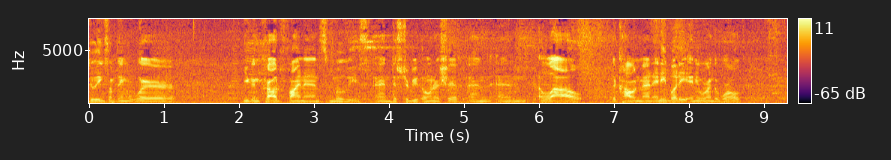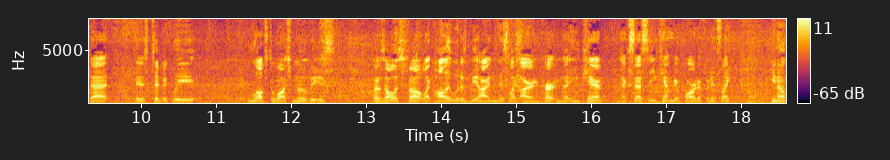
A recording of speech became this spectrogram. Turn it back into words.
doing something where you can crowd finance movies and distribute ownership and and allow the common man, anybody anywhere in the world that is typically loves to watch movies but it's always felt like Hollywood is behind this like iron curtain that you can't access it, you can't be a part of it. It's like, you know,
